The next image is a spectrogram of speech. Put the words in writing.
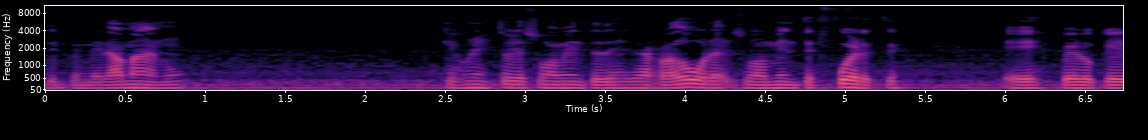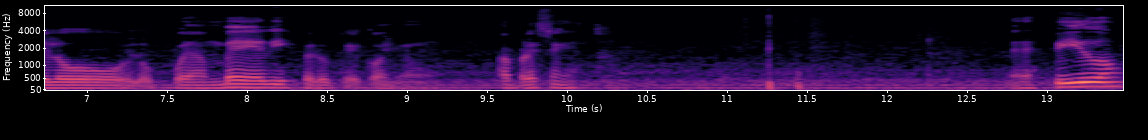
de primera mano, que es una historia sumamente desgarradora y sumamente fuerte. Eh, espero que lo, lo, puedan ver y espero que coño aprecien esto. Me despido.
